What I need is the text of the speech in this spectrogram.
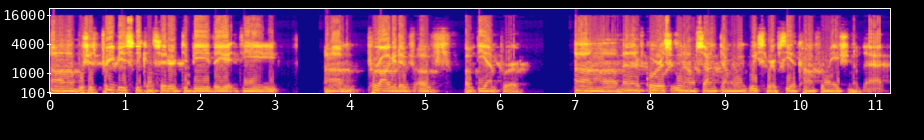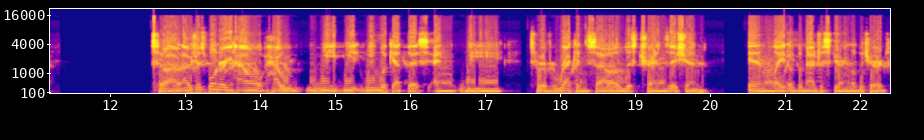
uh, which was previously considered to be the the um, prerogative of of the emperor. Um, and then, of course, unam sanctam, we, we sort of see a confirmation of that. So I, I was just wondering how how we, we we look at this and we sort of reconcile this transition in light of the magisterium of the church.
